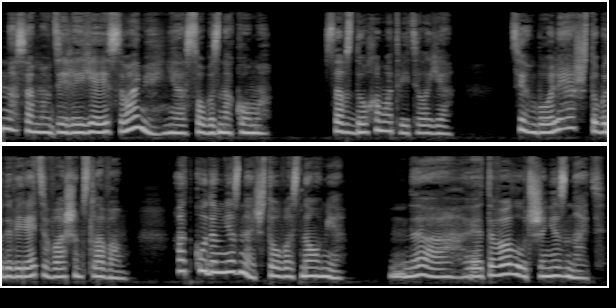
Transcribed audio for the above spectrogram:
«На самом деле я и с вами не особо знакома», — со вздохом ответила я. «Тем более, чтобы доверять вашим словам. Откуда мне знать, что у вас на уме?» «Да, этого лучше не знать».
